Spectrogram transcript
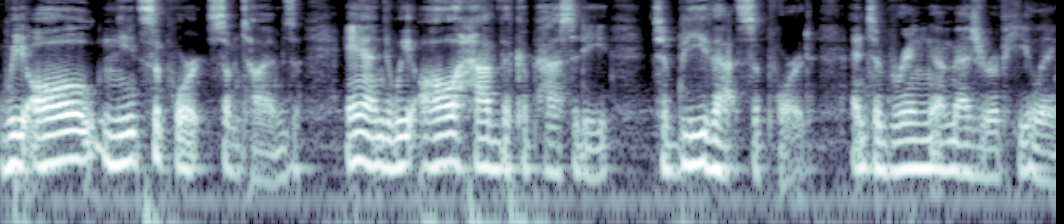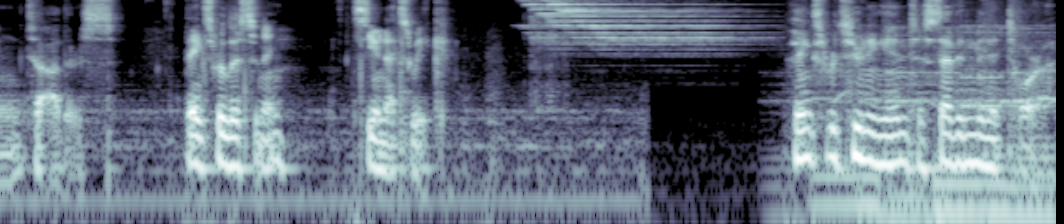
We all need support sometimes, and we all have the capacity to be that support and to bring a measure of healing to others. Thanks for listening. See you next week. Thanks for tuning in to 7 Minute Torah.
